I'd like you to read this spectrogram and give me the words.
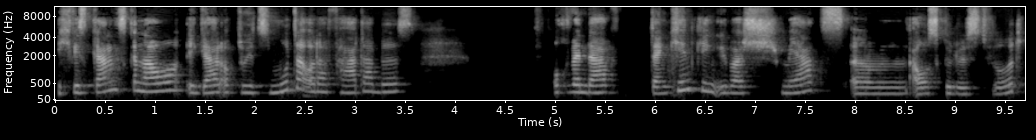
ich weiß ganz genau, egal ob du jetzt Mutter oder Vater bist, auch wenn da dein Kind gegenüber Schmerz ähm, ausgelöst wird,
